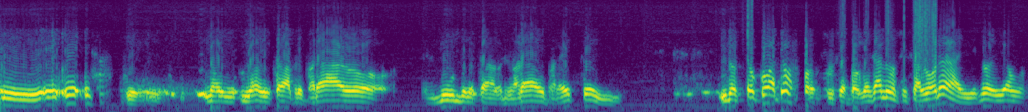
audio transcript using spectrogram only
Eh, eh, nadie estaba preparado, el mundo no estaba preparado para esto y y nos tocó a todos, o sea, porque acá no se salvó nadie, ¿no? Digamos,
